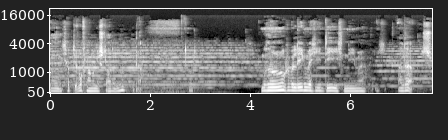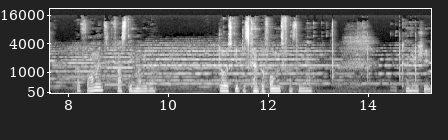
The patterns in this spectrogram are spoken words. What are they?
Äh, ich habe die Aufnahme gestartet, ne? Ja. Gut. Ich muss nur noch überlegen, welche Idee ich nehme. Ich, Alter, Performance, fass dich mal wieder. glaube, es gibt jetzt kein Performance-Fassen mehr. Kann ich euch hier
